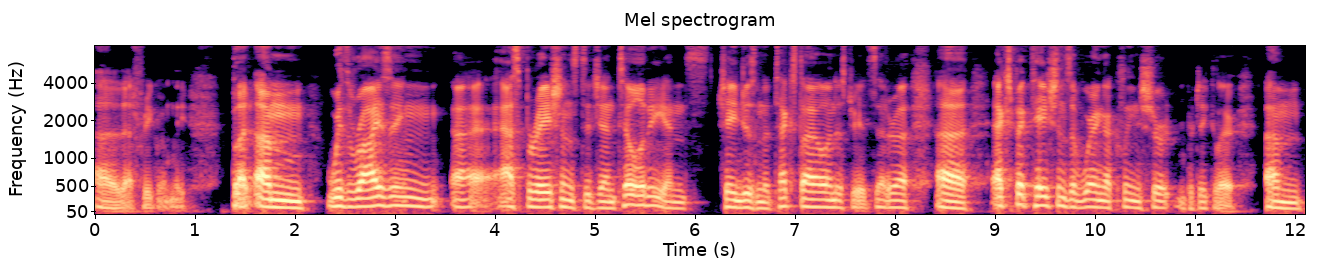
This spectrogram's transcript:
uh, that frequently. But um, with rising uh, aspirations to gentility and changes in the textile industry, et cetera, uh, expectations of wearing a clean shirt in particular um,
